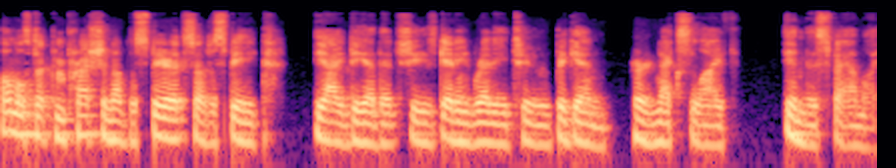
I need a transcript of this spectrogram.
almost a compression of the spirit, so to speak, the idea that she's getting ready to begin her next life in this family.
